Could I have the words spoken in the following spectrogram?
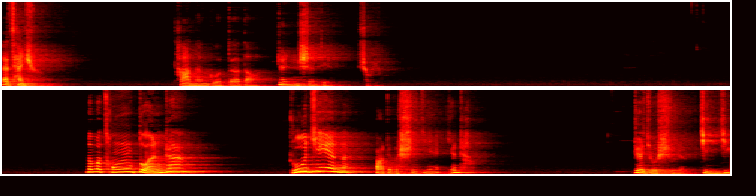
来参学，他能够得到真实的受用。那么从短暂逐渐呢，把这个时间延长。这就是精进，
